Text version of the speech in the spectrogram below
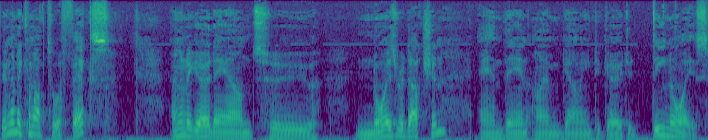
Then I'm going to come up to effects. I'm going to go down to noise reduction and then I'm going to go to denoise.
